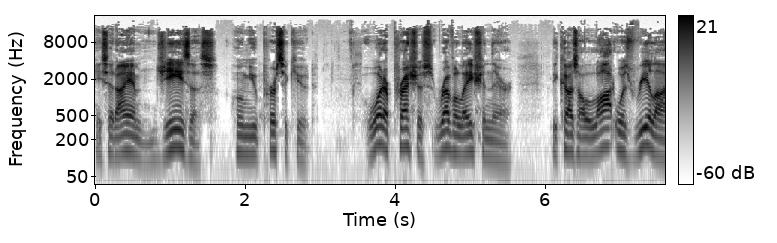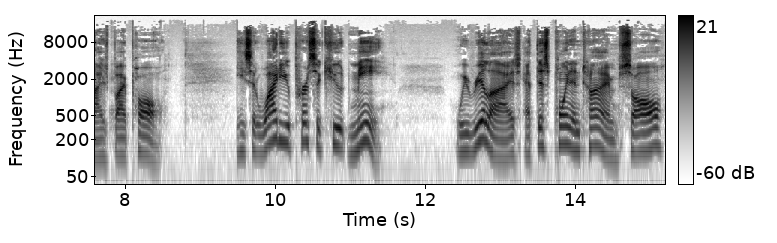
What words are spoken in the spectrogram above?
He said, I am Jesus, whom you persecute. What a precious revelation there, because a lot was realized by Paul. He said, Why do you persecute me? We realize at this point in time, Saul,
